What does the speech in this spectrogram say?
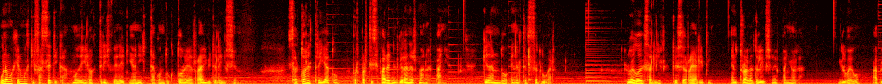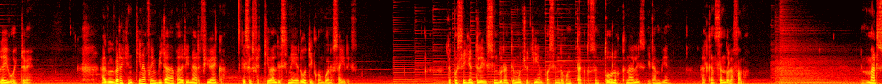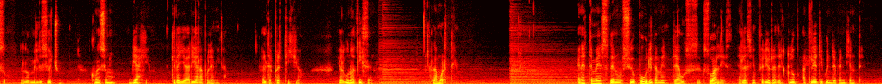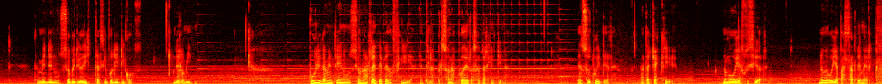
Una mujer multifacética, modelo, actriz, vedette, guionista, conductora de radio y televisión. Saltó al estrellato por participar en el Gran Hermano España, quedando en el tercer lugar. Luego de salir de ese reality, entró a la televisión española y luego a Playboy TV. Al volver a Argentina fue invitada a padrinar FIBECA, que es el Festival de Cine Erótico en Buenos Aires, Después siguió en televisión durante mucho tiempo haciendo contactos en todos los canales y también alcanzando la fama. En marzo de 2018 comenzó un viaje que la llevaría a la polémica, el desprestigio y algunos dicen la muerte. En este mes denunció públicamente abusos sexuales en las inferiores del Club Atlético Independiente. También denunció periodistas y políticos de lo mismo. Públicamente denunció una red de pedofilia entre las personas poderosas de Argentina. En su Twitter, Natacha escribe, no me voy a suicidar, no me voy a pasar de merca,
